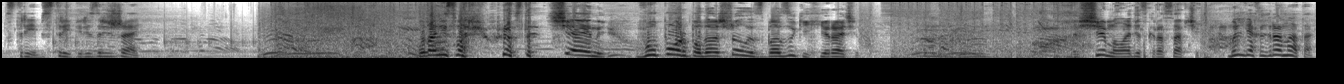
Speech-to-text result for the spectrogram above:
Быстрее, быстрее, перезаряжай. Вот они, смотри, просто отчаянный. В упор подошел и с базуки херачит. Вообще молодец, красавчик. Бляха, граната.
